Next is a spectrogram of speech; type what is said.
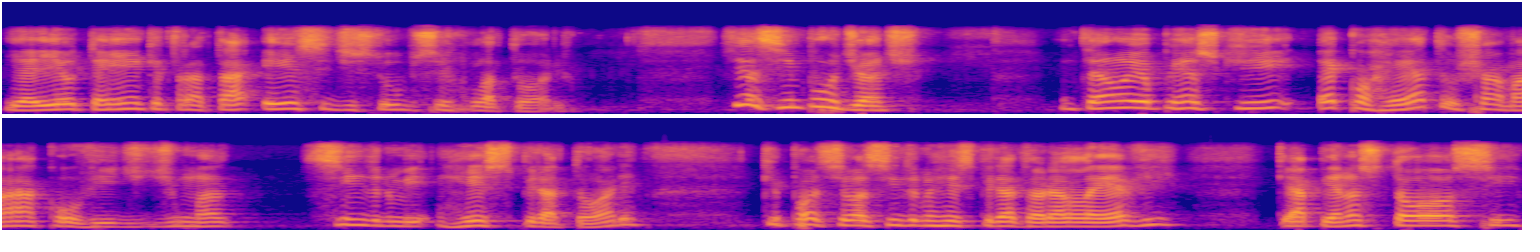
e aí eu tenha que tratar esse distúrbio circulatório. E assim por diante. Então, eu penso que é correto chamar a COVID de uma síndrome respiratória, que pode ser uma síndrome respiratória leve, que é apenas tosse,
